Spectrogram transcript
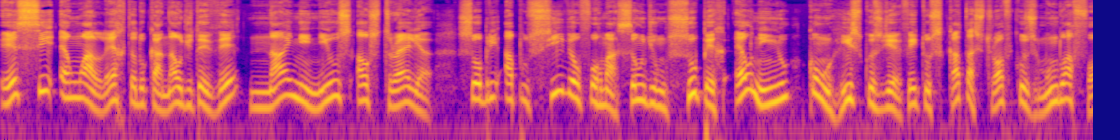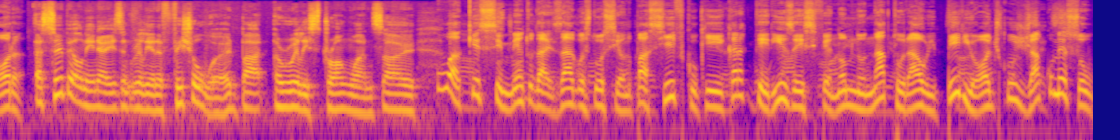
Esse é um alerta do canal de TV Nine News Australia sobre a possível formação de um super El Ninho com riscos de efeitos catastróficos mundo afora. A super El Nino isn't really an official word, but a really strong one. So, o aquecimento das águas do Oceano Pacífico, que caracteriza esse fenômeno natural e periódico, já começou.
